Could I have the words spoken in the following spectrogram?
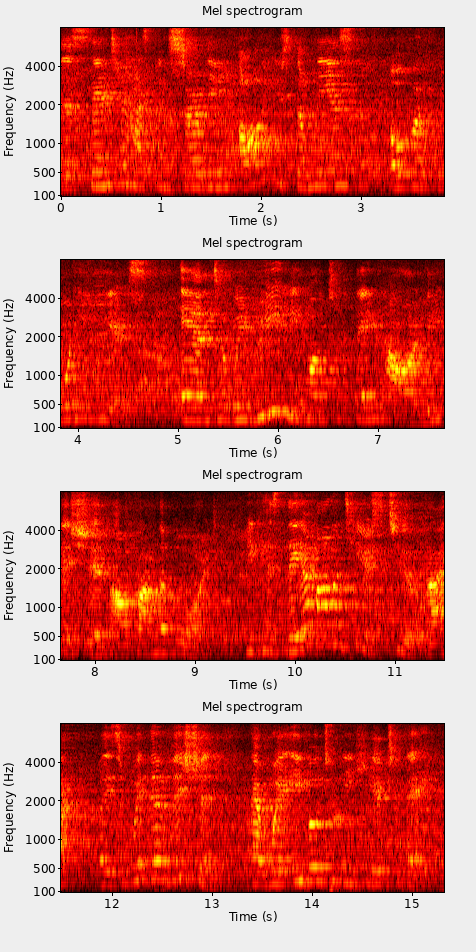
The center has been serving all Houstonians over 40 years. And we really want to thank our leadership uh, from the board because they are volunteers too, right? But it's with their vision that we're able to be here today.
